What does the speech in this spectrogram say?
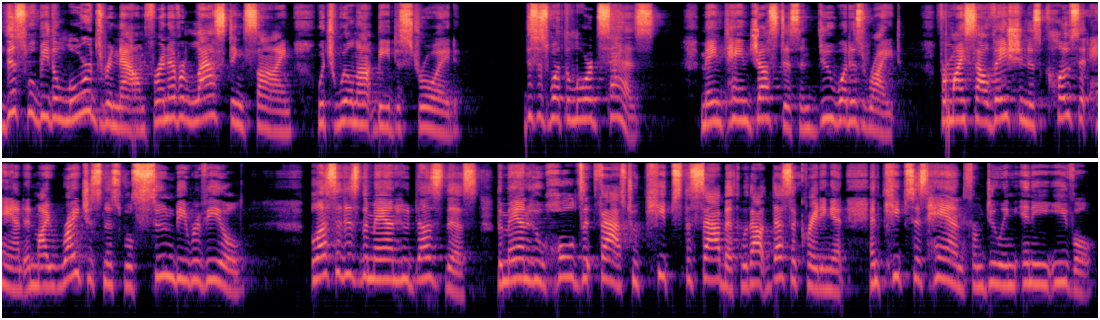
This will be the Lord's renown for an everlasting sign which will not be destroyed. This is what the Lord says. Maintain justice and do what is right. For my salvation is close at hand and my righteousness will soon be revealed. Blessed is the man who does this, the man who holds it fast, who keeps the Sabbath without desecrating it and keeps his hand from doing any evil.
